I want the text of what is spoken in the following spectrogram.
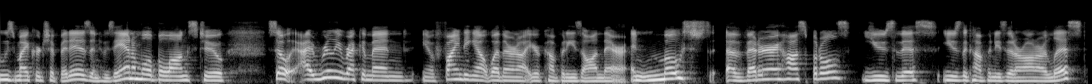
whose microchip it is and whose animal it belongs to. So I really recommend, you know, finding out whether or not your company's on there. And most uh, veterinary hospitals use this, use the companies that are on our list.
